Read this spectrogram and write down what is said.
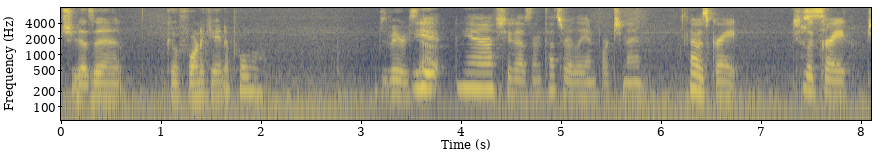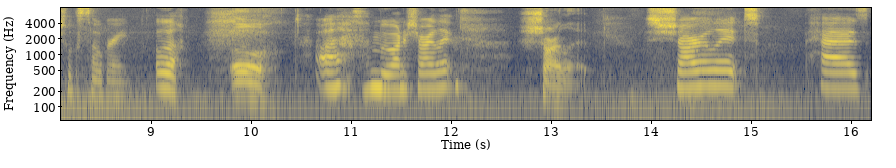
she doesn't go fornicate in a pool. It's very sad. Yeah, yeah, she doesn't. That's really unfortunate. That was great. She looked great. She looks so great. Ugh. Oh, Uh, move on to Charlotte. Charlotte. Charlotte has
